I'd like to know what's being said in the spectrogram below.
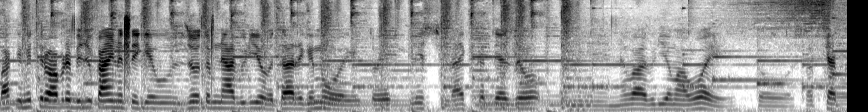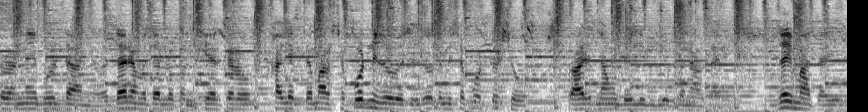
બાકી મિત્રો, આપણે બીજું કાંઈ નથી કેવું જો તમને આ વીડિયો વધારે ગમ્યો હોય, તો એક પ્લીઝ લાઈક કરી દેજો અને નવા વિડીયોમાં હોય, તો સબસ્ક્રાઈબ કરવા નહીં ભૂલતા અને વધારે વધારે લોકોને શેર કરો. ખાલી એક તમારા સપોર્ટની જરૂર છે. જો તમે સપોર્ટ કરશો, તો આ રીતના હું ડેલી વીડિયો બનાવતા રહીશ. જય માતાજી,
